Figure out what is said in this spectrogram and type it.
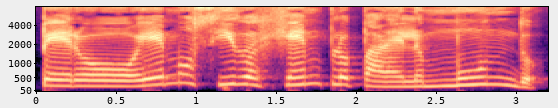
Pero hemos sido ejemplo para el mundo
